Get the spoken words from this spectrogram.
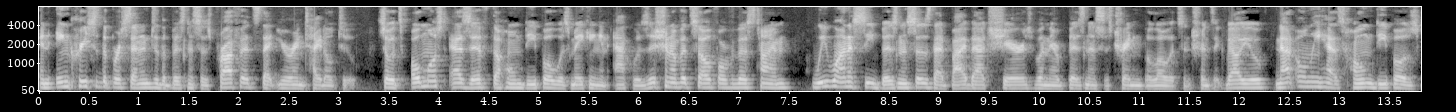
and increases the percentage of the business's profits that you're entitled to. So it's almost as if the Home Depot was making an acquisition of itself over this time. We want to see businesses that buy back shares when their business is trading below its intrinsic value. Not only has Home Depot's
